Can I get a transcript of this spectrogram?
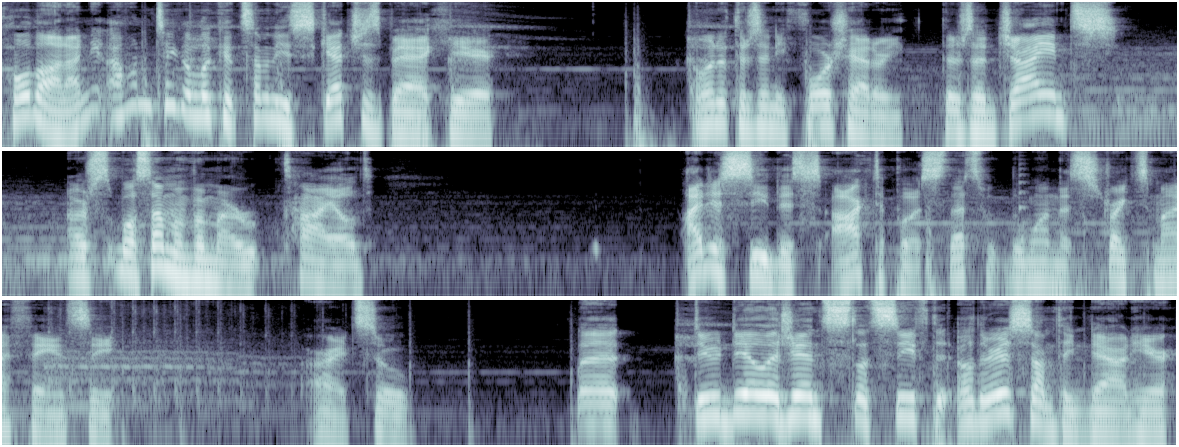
hold on, I, need, I want to take a look at some of these sketches back here. I wonder if there's any foreshadowing. There's a giant... Or, well, some of them are tiled. I just see this octopus. That's the one that strikes my fancy. Alright, so... Uh, due diligence. Let's see if... The, oh, there is something down here.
